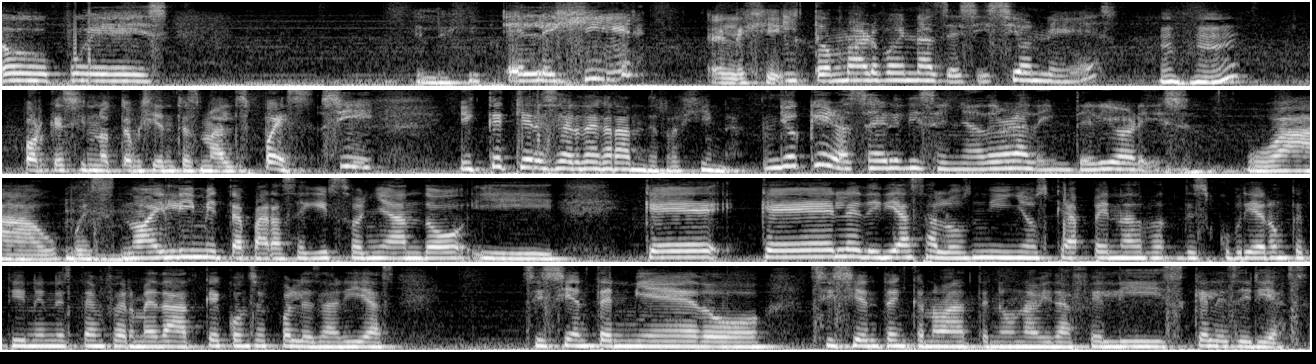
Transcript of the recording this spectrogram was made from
o pues Elegir. elegir y Elegir. tomar buenas decisiones porque si no te sientes mal después. Sí, ¿Y qué quieres ser de grande, Regina? yo quiero ser diseñadora de interiores. Wow, pues no hay límite para seguir soñando y ¿qué, ¿qué le dirías a los niños que apenas descubrieron que tienen esta enfermedad? ¿Qué consejo les darías? Si sienten miedo, si sienten que no van a tener una vida feliz, ¿qué les dirías?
